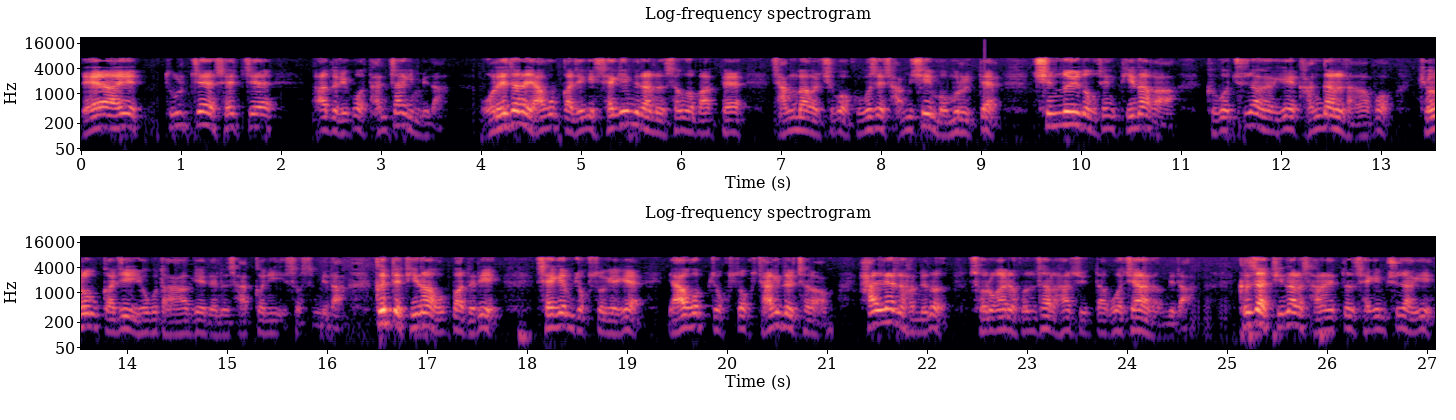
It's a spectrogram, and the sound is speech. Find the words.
레아의 둘째, 셋째 아들이고 단짝입니다. 오래전에 야곱 가족이 세겜이라는 성읍 앞에 장막을 치고 그곳에 잠시 머무를 때 친누이 동생 디나가 그곳 추장에게 강간을 당하고 결혼까지 요구당하게 되는 사건이 있었습니다. 그때 디나 오빠들이 세겜 족속에게 야곱 족속 자기들처럼 할례를 하면은 서로 간에 혼사를 할 수 있다고 제안합니다. 그러자 디나를 사랑했던 세겜 추장이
